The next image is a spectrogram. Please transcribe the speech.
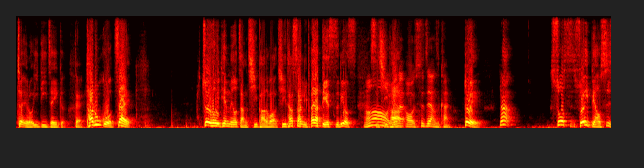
这 LED 这一个，对，它如果在最后一天没有涨七趴的话，其实它上礼拜要跌十六十十七趴哦，是这样子看，对，那。说是，所以表示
